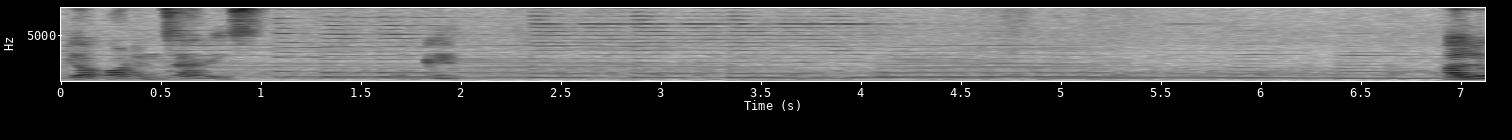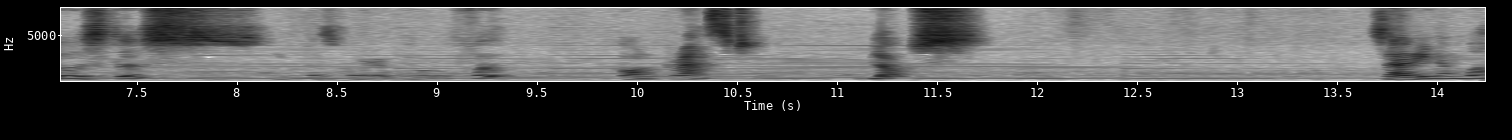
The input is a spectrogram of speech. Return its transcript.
pure cotton sarees. Pallu is this. It has got a beautiful contrast blouse. Saree number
